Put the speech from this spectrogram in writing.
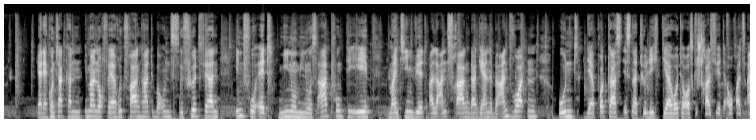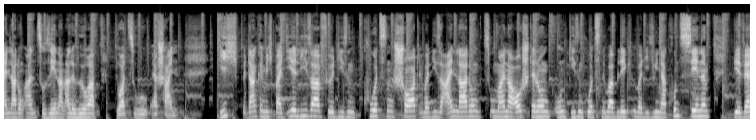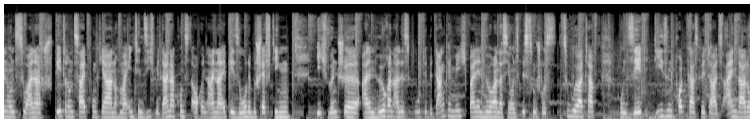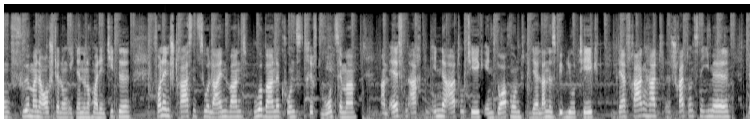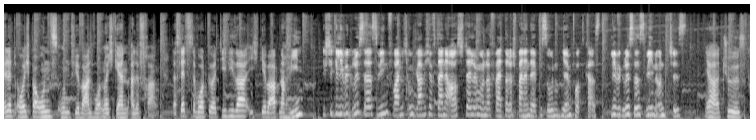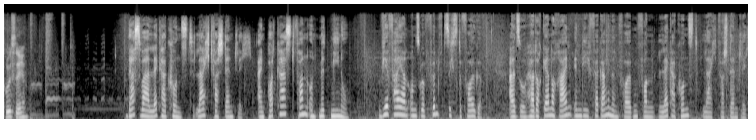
Ja, der Kontakt kann immer noch, wer Rückfragen hat, über uns geführt werden. Info at mino-art.de. Mein Team wird alle Anfragen da gerne beantworten. Und der Podcast ist natürlich, der heute ausgestrahlt wird, auch als Einladung anzusehen an alle Hörer, dort zu erscheinen. Ich bedanke mich bei dir, Lisa, für diesen kurzen Short über diese Einladung zu meiner Ausstellung und diesen kurzen Überblick über die Wiener Kunstszene. Wir werden uns zu einer späteren Zeitpunkt ja nochmal intensiv mit deiner Kunst auch in einer Episode beschäftigen. Ich wünsche allen Hörern alles Gute, bedanke mich bei den Hörern, dass ihr uns bis zum Schluss zugehört habt und seht diesen Podcast bitte als Einladung für meine Ausstellung. Ich nenne nochmal den Titel von den Straßen zur Leinwand, urbane Kunst trifft Wohnzimmer am 11.8. in der Artothek in Dortmund, der Landesbibliothek. Wer Fragen hat, schreibt uns eine E-Mail, meldet euch bei uns und wir beantworten euch gern alle Fragen. Das letzte Wort gehört dir, Lisa. Ich gebe ab nach Wien. Ich schicke liebe Grüße aus Wien, freue mich unglaublich auf deine Ausstellung und auf weitere spannende Episoden hier im Podcast. Liebe Grüße aus Wien und tschüss. Ja, tschüss, Grüße. Das war Lecker Kunst, leicht verständlich. Ein Podcast von und mit Mino. Wir feiern unsere 50. Folge. Also hör doch gern noch rein in die vergangenen Folgen von Lecker Kunst, leicht verständlich.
